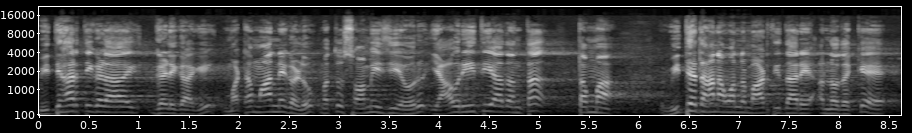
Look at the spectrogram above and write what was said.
ವಿದ್ಯಾರ್ಥಿಗಳಿಗಾಗಿ ಮಠಮಾನ್ಯಗಳು ಮತ್ತು ಸ್ವಾಮೀಜಿಯವರು ಯಾವ ರೀತಿಯಾದಂಥ ತಮ್ಮ ವಿದ್ಯಾದಾನವನ್ನು ಮಾಡ್ತಿದ್ದಾರೆ ಅನ್ನೋದಕ್ಕೆ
